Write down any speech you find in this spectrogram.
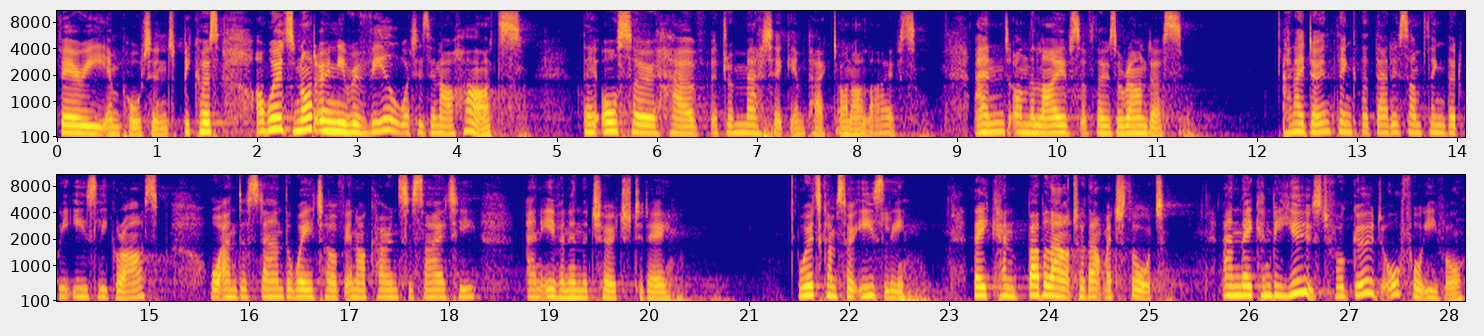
very important because our words not only reveal what is in our hearts, they also have a dramatic impact on our lives and on the lives of those around us. And I don't think that that is something that we easily grasp or understand the weight of in our current society and even in the church today. Words come so easily, they can bubble out without much thought, and they can be used for good or for evil.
